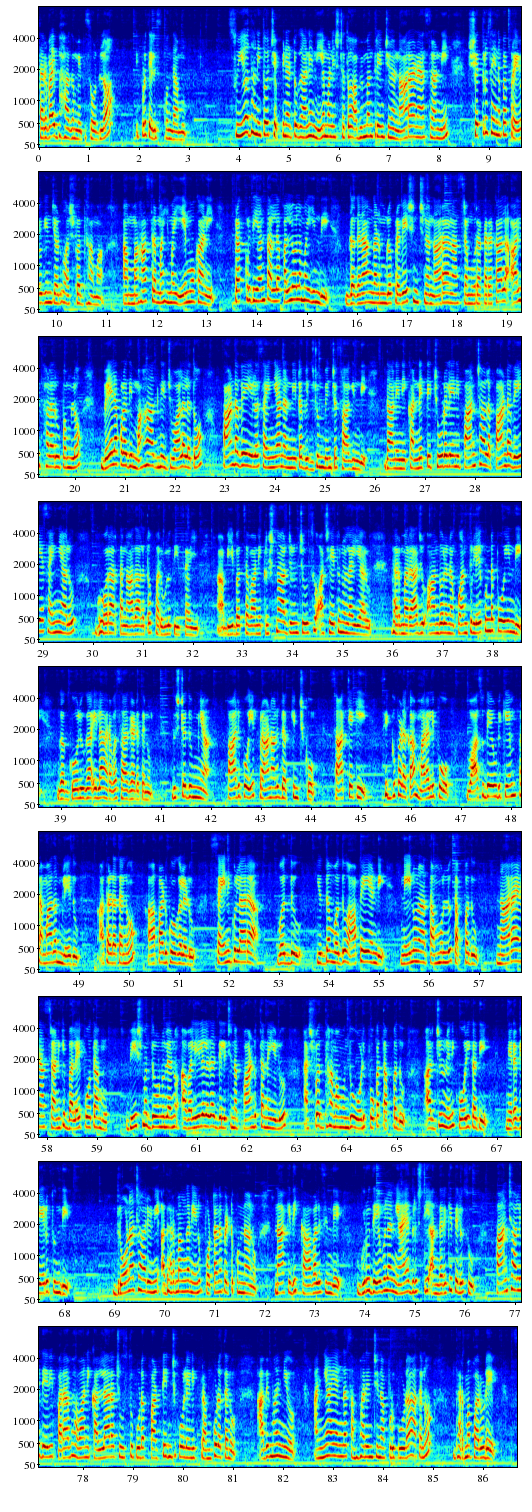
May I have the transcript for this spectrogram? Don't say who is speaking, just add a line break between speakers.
తర్వాయి భాగం ఎపిసోడ్లో ఇప్పుడు తెలుసుకుందాము. సుయోధనితో చెప్పినట్టుగానే నియమనిష్టతో అభిమంత్రించిన నారాయణాస్త్రాన్ని శత్రుసేనపై ప్రయోగించాడు అశ్వత్థామ. ఆ మహాస్త్ర మహిమ ఏమో కానీ ప్రకృతి అంతా అల్లకల్లోలమయ్యింది. గగనాంగణంలో ప్రవేశించిన నారాయణాస్త్రము రకరకాల ఆయుధాల రూపంలో వేల కొలది మహా అగ్ని జ్వాలలతో పాండవేయుల సైన్యానన్నిట విజృంభించసాగింది. దానిని కన్నెత్తి చూడలేని పాంచాల పాండవేయ సైన్యాలు ఘోరార్త నాదాలతో పరుగులు తీశాయి. ఆ బీభత్సవాన్ని కృష్ణార్జును చూసి అచేతునులయ్యారు. ధర్మరాజు ఆందోళనకు అంతు లేకుండా పోయింది. గగ్గోలుగా ఇలా అరవసాగాడతను. దుష్టదుమ్య పారిపోయి ప్రాణాలు దక్కించుకో. సాత్యకి సిగ్గుపడక మరలిపో. వాసుదేవుడికేం ప్రమాదం లేదు. అతడతను కాపాడుకోగలడు. సైనికులారా వద్దు యుద్ధం వద్దు ఆపేయండి. నేను నా తమ్ముళ్ళు తప్పదు. నారాయణాస్త్రానికి బలైపోతాము. భీష్మద్రోణులను అవలీలలుగా గెలిచిన పాండుతనయులు అశ్వత్థామ ముందు ఓడిపోక తప్పదు. అర్జునుని కోరికది నెరవేరుతుంది. ద్రోణాచార్యుని అధర్మంగా నేను పొట్టన పెట్టుకున్నాను. నాకిది కావలసిందే. గురుదేవుల న్యాయ దృష్టి అందరికీ తెలుసు. పాంచాలిదేవి పరాభవాన్ని కల్లారా చూస్తూ కూడా పట్టించుకోలేని ప్రముఖుడతను. అభిమన్యు అన్యాయంగా సంహరించినప్పుడు కూడా అతను ధర్మపరుడే.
